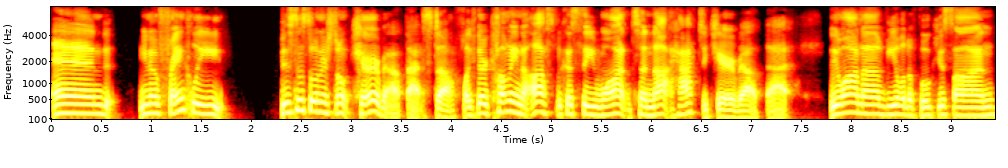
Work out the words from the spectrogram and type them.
And you know, frankly, business owners don't care about that stuff. Like they're coming to us because they want to not have to care about that. They want to be able to focus on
